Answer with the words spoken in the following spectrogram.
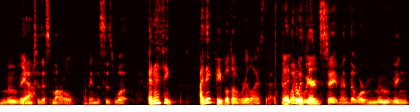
moving Yeah. to this model. I mean, this is what. And I think I think people don't realize that. That what a weird statement that we're moving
